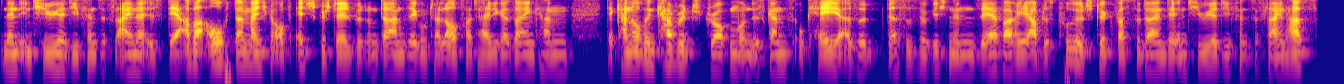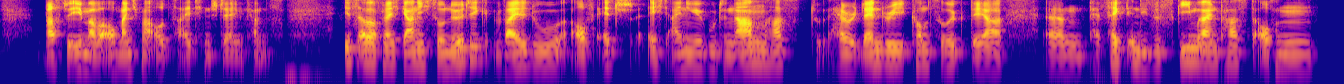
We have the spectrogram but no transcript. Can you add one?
ein Interior Defensive Liner ist, der aber auch dann manchmal auf Edge gestellt wird und da ein sehr guter Laufverteidiger sein kann. Der kann auch in Coverage droppen und ist ganz okay. Also das ist wirklich ein sehr variables Puzzlestück, was du da in der Interior Defensive Line hast, was du eben aber auch manchmal outside hinstellen kannst. Ist aber vielleicht gar nicht so nötig, weil du auf Edge echt einige gute Namen hast. Harold Landry kommt zurück, der ähm, perfekt in dieses Scheme reinpasst, auch ein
